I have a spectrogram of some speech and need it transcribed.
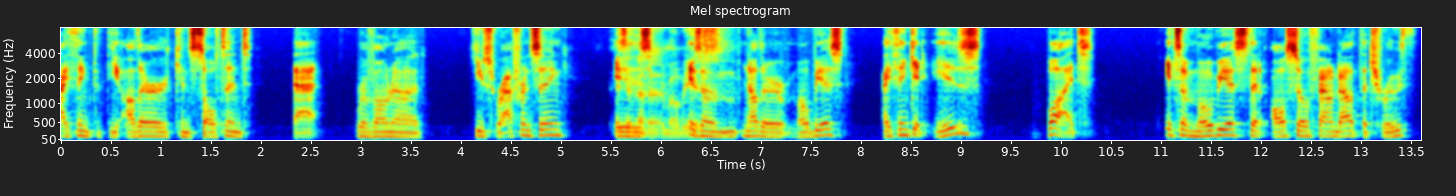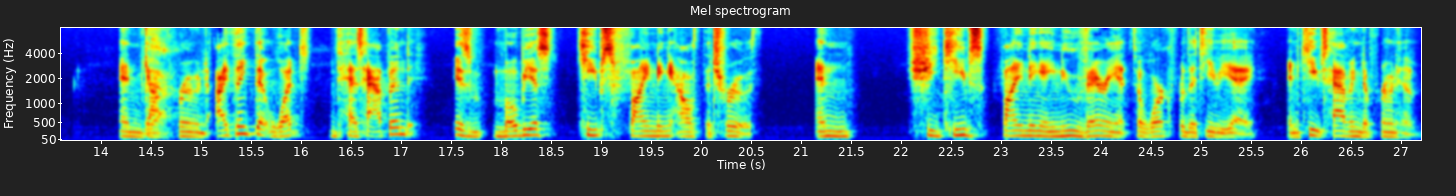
I think that the other consultant that Ravonna keeps referencing is, is another Mobius. is another Mobius. I think it is, but it's a Mobius that also found out the truth and got yeah. pruned. I think that what has happened is Mobius keeps finding out the truth and she keeps finding a new variant to work for the TVA and keeps having to prune him.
